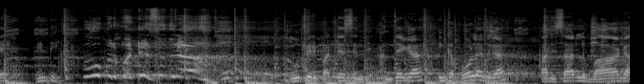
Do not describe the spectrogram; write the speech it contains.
ఏ, ఏంటి ఊపిరి పట్టేసిందిరా. ఊపిరి పట్టేసింది. అంతేగా? ఇంకా పోలేదుగా? పదిసార్లు బాగా.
